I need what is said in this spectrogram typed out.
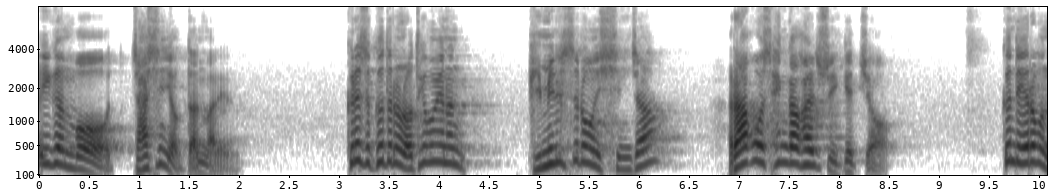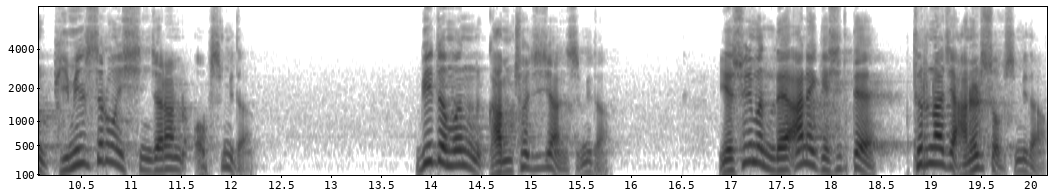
이건 뭐 자신이 없단 말이에요. 그래서 그들은 어떻게 보면은 비밀스러운 신자라고 생각할 수 있겠죠. 근데 여러분, 비밀스러운 신자란 없습니다. 믿음은 감춰지지 않습니다. 예수님은 내 안에 계실 때 드러나지 않을 수 없습니다.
